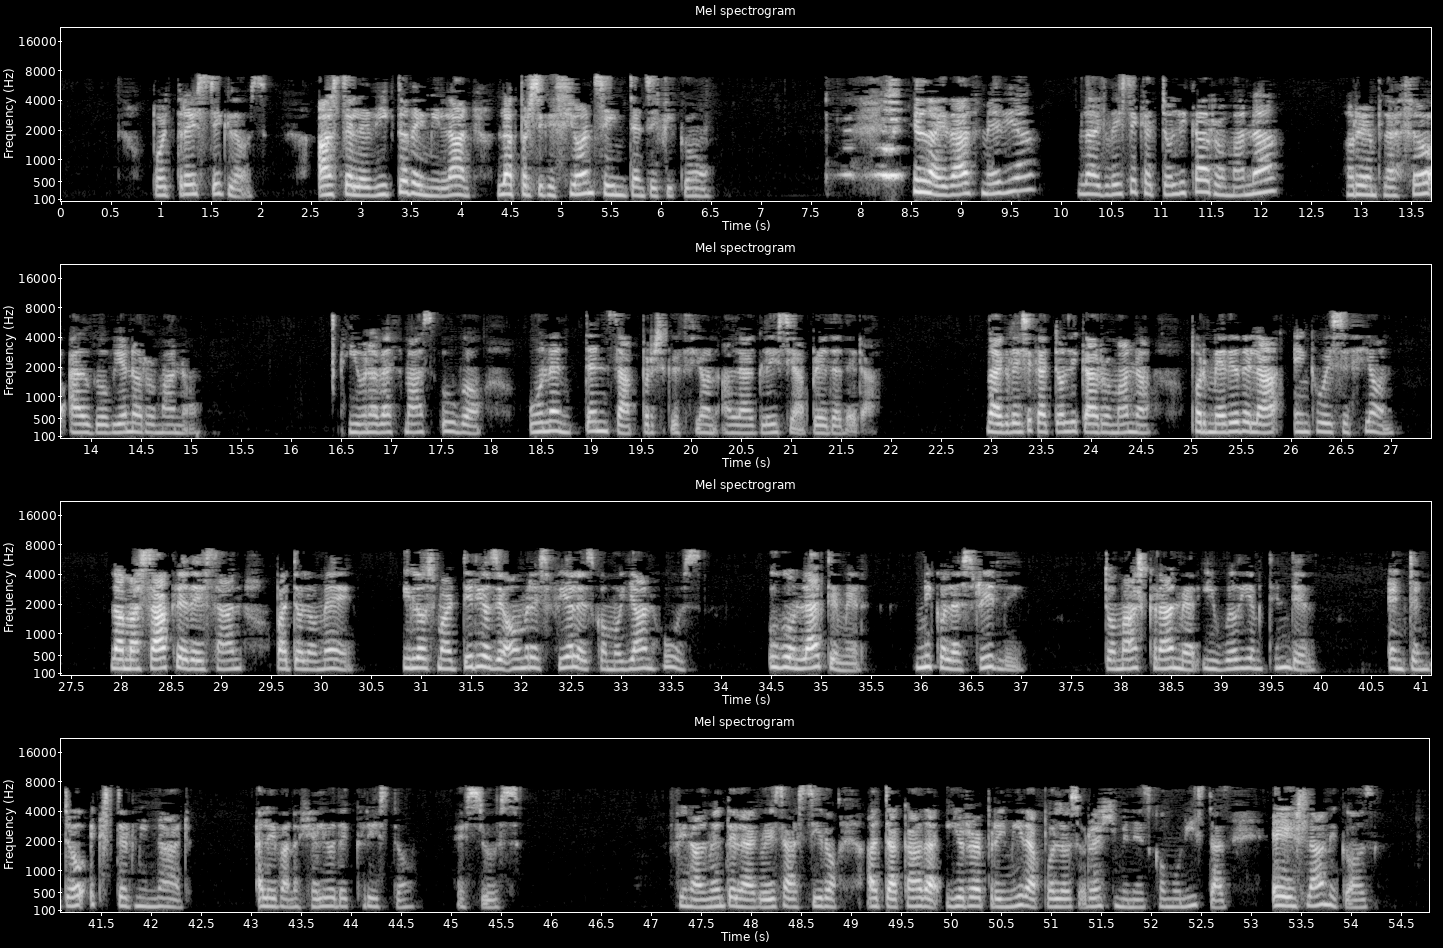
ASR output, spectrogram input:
Por tres siglos, hasta el edicto de Milán, la persecución se intensificó. En la Edad Media, la Iglesia Católica Romana reemplazó al gobierno romano. Y una vez más hubo una intensa persecución a la Iglesia verdadera. La Iglesia Católica Romana, por medio de la Inquisición, la masacre de San Bartolomé y los martirios de hombres fieles como Jan Hus, Hugo Latimer, Nicholas Ridley, Tomás Cranmer y William Tyndale, intentó exterminar el Evangelio de Cristo Jesús. Finalmente la Iglesia ha sido atacada y reprimida por los regímenes comunistas e islámicos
